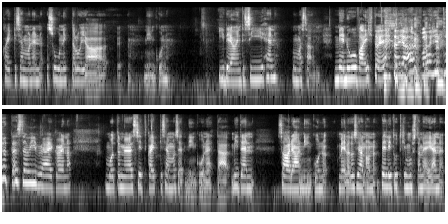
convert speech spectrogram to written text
kaikki semmoinen suunnittelu ja niin ideointi siihen. Muun muassa menuvaihtoehtoja on pohdittu tässä viime aikoina. Mutta myös sitten kaikki semmoiset, niin että miten saadaan, niin kun, meillä tosiaan on pelitutkimusta meidän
